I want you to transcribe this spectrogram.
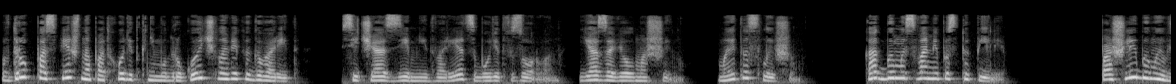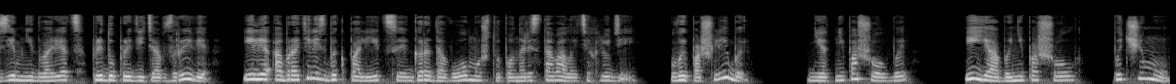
Вдруг поспешно подходит к нему другой человек и говорит, «Сейчас Зимний дворец будет взорван. Я завел машину. Мы это слышим. Как бы мы с вами поступили? Пошли бы мы в Зимний дворец предупредить о взрыве или обратились бы к полиции, к городовому, чтобы он арестовал этих людей. Вы пошли бы? Нет, не пошел бы. И я бы не пошел. Почему?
